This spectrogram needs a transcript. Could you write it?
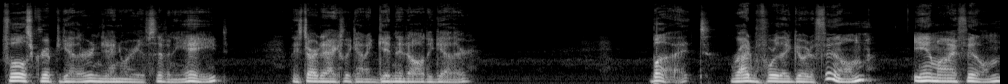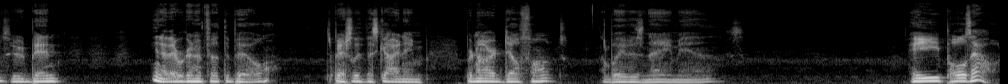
full script together in January of 78. They started actually kind of getting it all together. But right before they go to film, EMI Films, who'd been, you know, they were going to fit the bill, especially this guy named Bernard Delfont, I believe his name is. He pulls out.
